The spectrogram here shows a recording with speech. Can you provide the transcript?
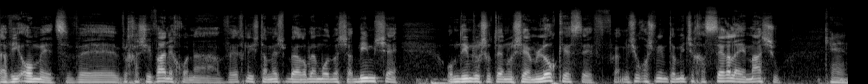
להביא אומץ ו- וחשיבה נכונה, ואיך להשתמש בהרבה מאוד משאבים שעומדים לרשותנו שהם לא כסף. אנשים חושבים תמיד שחסר להם משהו. כן.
